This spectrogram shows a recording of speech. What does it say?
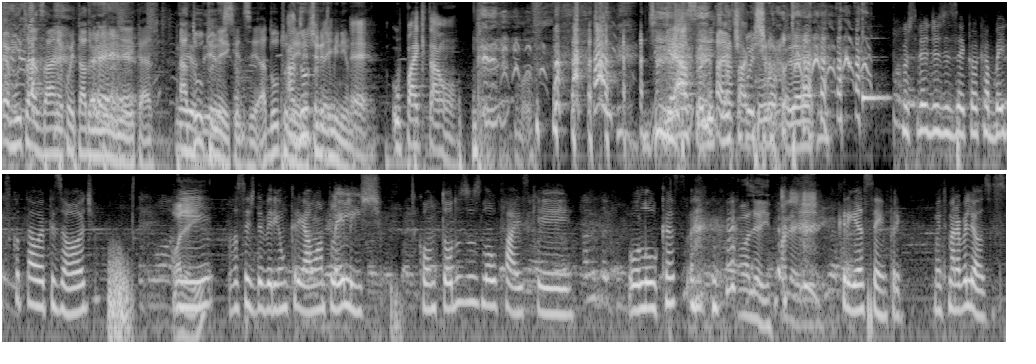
É muito azar, né? Coitado do menino É. Ney, cara. Meu Adulto Deus. Ney, quer dizer. Adulto, Ney, né? Adulto Chega de Ney, menino. É, o pai que tá on. de graça, a gente A já gente foi sacou, escroto. rapaz, é. Gostaria de dizer que eu acabei de escutar o episódio. Olha e aí. vocês deveriam criar uma playlist com todos os lo-fis que o Lucas Olha aí. Olha aí. cria sempre. Muito maravilhosos.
